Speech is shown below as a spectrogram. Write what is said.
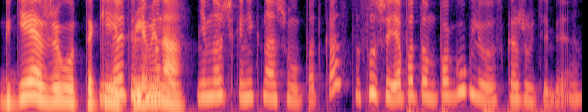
Где живут такие племена? немножко, немножечко не к нашему подкасту. Слушай, я потом погуглю, скажу тебе.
